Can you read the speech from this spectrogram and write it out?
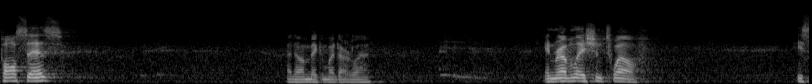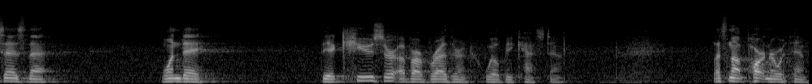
Paul says, I know I'm making my daughter laugh. In Revelation 12, he says that one day the accuser of our brethren will be cast down. Let's not partner with him.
